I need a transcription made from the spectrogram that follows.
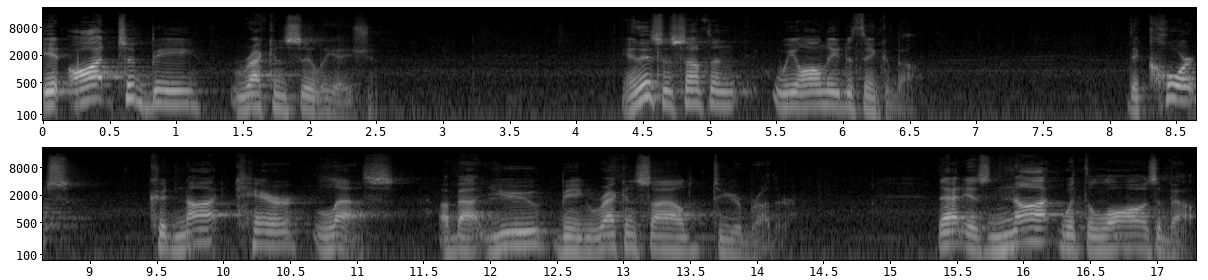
it ought to be reconciliation. And this is something we all need to think about. The courts could not care less about you being reconciled to your brother. That is not what the law is about.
